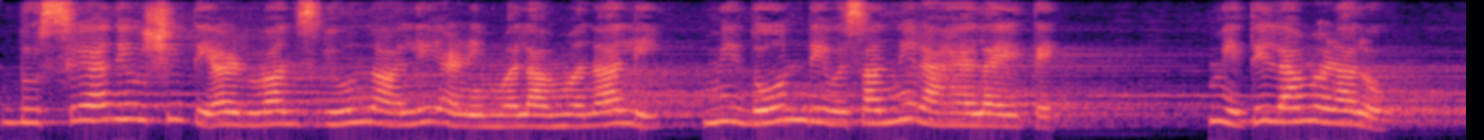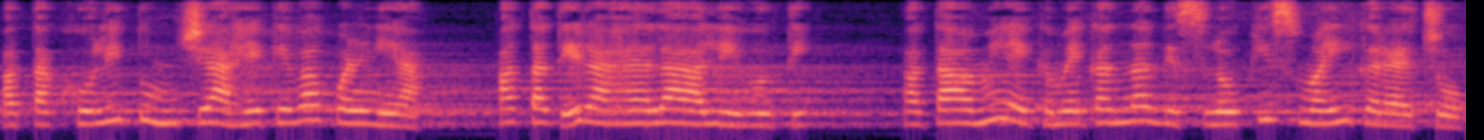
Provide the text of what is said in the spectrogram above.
दुसऱ्या दिवशी ती ऍडव्हान्स घेऊन आली आणि मला म्हणाली मी दोन दिवसांनी राहायला येते. मी तिला म्हणालो आता खोली तुमची आहे केव्हा पण या. आता ती राहायला आली होती. आता आम्ही एकमेकांना दिसलो की स्माईल करायचो.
